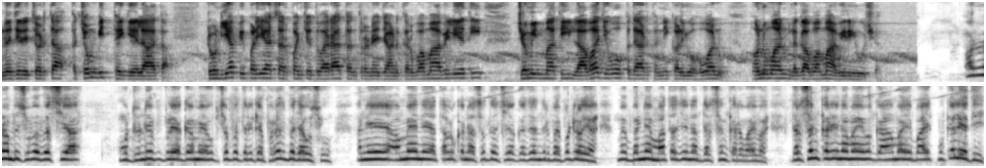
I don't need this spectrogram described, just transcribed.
નજરે ચડતા અચંબિત થઈ ગયેલા હતા. ઢોંઢિયા પીપળિયા સરપંચ દ્વારા તંત્રને જાણ કરવામાં આવેલી હતી. જમીનમાંથી લાવા જેવો પદાર્થ નીકળ્યો હોવાનું અનુમાન લગાવવામાં આવી રહ્યું છે. મારું નામ વિશુભાઈ બસિયા. હું ઢુંડી પીપળિયા ગામે ઉપસરપંચ તરીકે ફરજ બજાવું છું અને અમે ને તાલુકાના સદસ્ય ગજેન્દ્રભાઈ પટોળિયા, અમે બંને માતાજીના દર્શન કરવા આવ્યા. દર્શન કરીને અમે ગામમાં બાઇક મૂકેલી હતી.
